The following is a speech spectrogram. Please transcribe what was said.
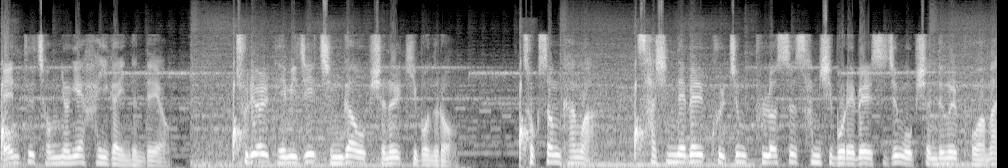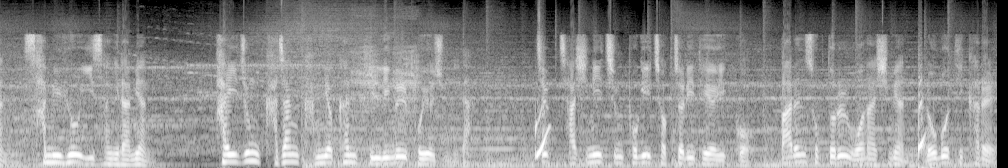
멘트 정령의 하이가 있는데요. 출혈 데미지 증가 옵션을 기본으로 속성 강화, 40레벨 쿨증 플러스 35레벨 스증 옵션 등을 포함한 3유효 이상이라면 하이 중 가장 강력한 딜링을 보여줍니다. 즉 자신이 증폭이 적절히 되어 있고 빠른 속도를 원하시면 로보티카를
